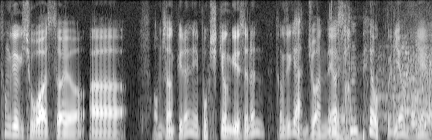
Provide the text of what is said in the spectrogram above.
성적이 좋았어요. 아, 엄상필은 이 복식 경기에서는 성적이 안 좋았네요. 네. 3패였군요. 예.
